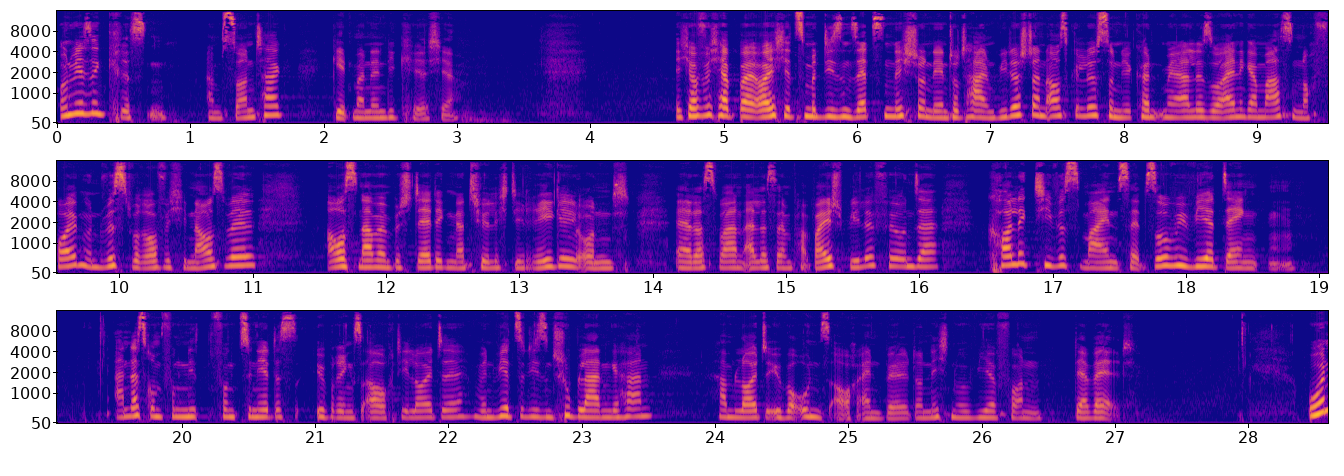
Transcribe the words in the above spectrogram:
Und wir sind Christen. Am Sonntag geht man in die Kirche. Ich hoffe, ich habe bei euch jetzt mit diesen Sätzen nicht schon den totalen Widerstand ausgelöst und ihr könnt mir alle so einigermaßen noch folgen und wisst, worauf ich hinaus will. Ausnahmen bestätigen natürlich die Regel und äh, das waren alles ein paar Beispiele für unser kollektives Mindset, so wie wir denken. Andersrum fun funktioniert es übrigens auch. Die Leute, wenn wir zu diesen Schubladen gehören, haben Leute über uns auch ein Bild und nicht nur wir von der Welt. Und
